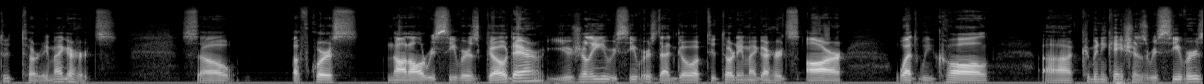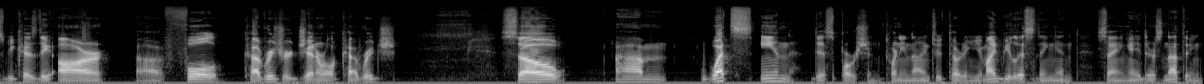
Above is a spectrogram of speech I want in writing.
to 30 megahertz. So, of course, not all receivers go there. Usually, receivers that go up to 30 megahertz are what we call uh, communications receivers because they are uh, full coverage or general coverage. So, um, what's in this portion 29 to 30 you might be listening and saying hey there's nothing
